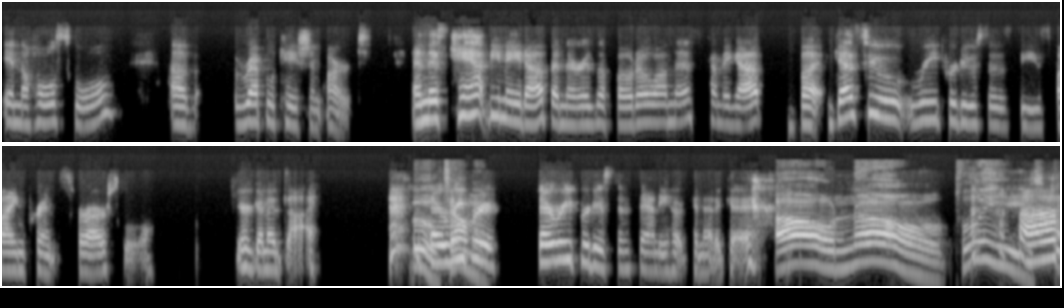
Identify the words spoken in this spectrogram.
in the whole school of replication art. And this can't be made up. And there is a photo on this coming up. But guess who reproduces these fine prints for our school? You're going to die. Ooh, they're, repro- they're reproduced in Sandy Hook, Connecticut. Oh no, please. Uh,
